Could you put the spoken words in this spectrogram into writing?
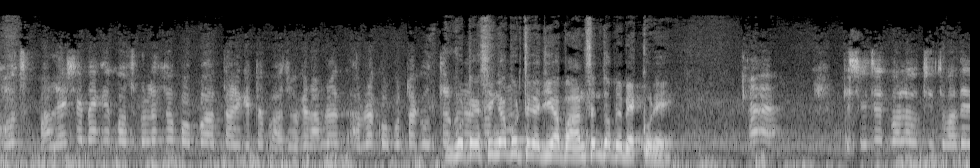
খোঁজ মালয়েশিয়া ব্যাংকে খোঁজ করলে তো কোকো তারিখটা পাওয়া যাবে। কারণ আমরা আমরা কোকোর টাকা উদ্ধার আনলাম। সিঙ্গাপুর থেকে জি আপা আনছেন তো আপনি ব্যাক করে। হ্যাঁ সেটা বলা উচিত তোমাদের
